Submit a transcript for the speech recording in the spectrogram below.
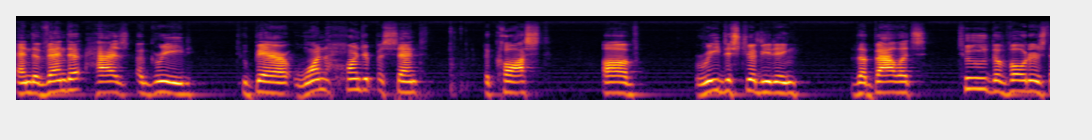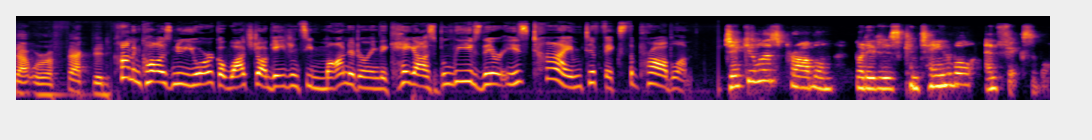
and the vendor has agreed to bear 100% the cost of redistributing the ballots to the voters that were affected. Common Cause New York, a watchdog agency monitoring the chaos, believes there is time to fix the problem. Ridiculous problem, but it is containable and fixable.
